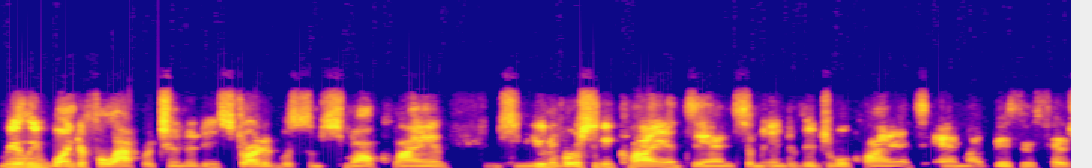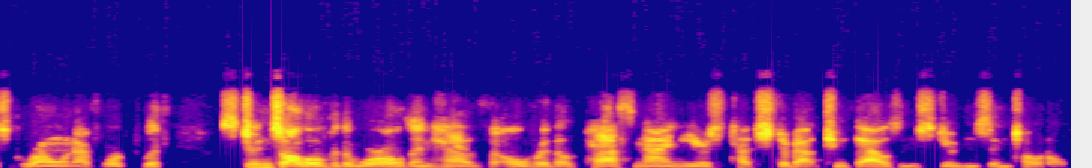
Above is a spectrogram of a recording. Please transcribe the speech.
really wonderful opportunity. Started with some small clients, some university clients, and some individual clients. And my business has grown. I've worked with students all over the world and have over the past nine years touched about 2,000 students in total.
